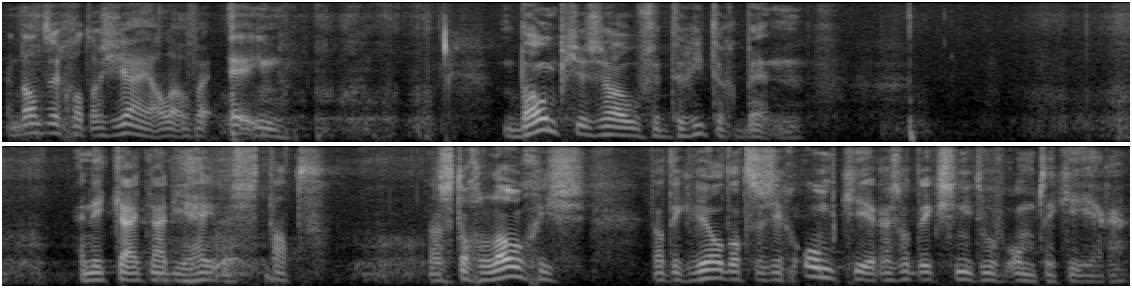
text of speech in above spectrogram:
En dan zegt God, als jij al over één boompje zo verdrietig bent, En ik kijk naar die hele stad. Dat is toch logisch dat ik wil dat ze zich omkeren, zodat ik ze niet hoef om te keren.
